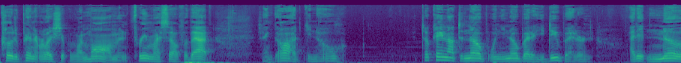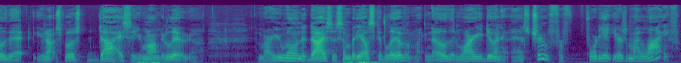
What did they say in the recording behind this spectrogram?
codependent relationship with my mom and free myself of that. Thank God, you know, it's okay not to know, but when you know better, you do better. And I didn't know that you're not supposed to die so your mom could live. You know? Are you willing to die so somebody else could live? I'm like, No, then why are you doing it? And that's true. For 48 years of my life,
